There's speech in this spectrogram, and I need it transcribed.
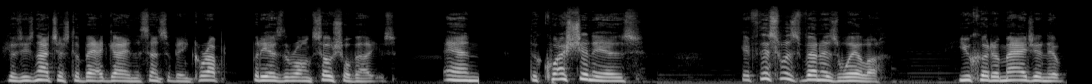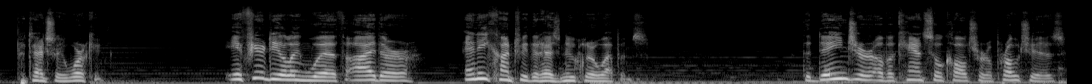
because he's not just a bad guy in the sense of being corrupt, but he has the wrong social values. And the question is if this was Venezuela, you could imagine it potentially working. If you're dealing with either any country that has nuclear weapons, the danger of a cancel culture approach is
